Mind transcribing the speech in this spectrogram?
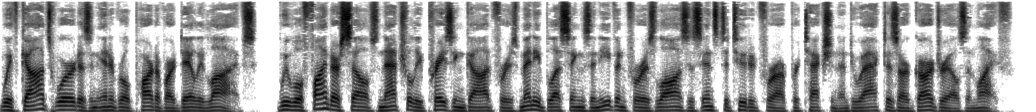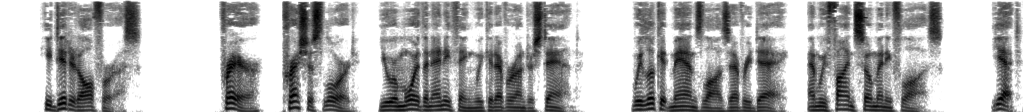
with God's Word as an integral part of our daily lives, we will find ourselves naturally praising God for His many blessings and even for His laws as instituted for our protection and to act as our guardrails in life. He did it all for us. Prayer, precious Lord, you are more than anything we could ever understand. We look at man's laws every day, and we find so many flaws. Yet,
